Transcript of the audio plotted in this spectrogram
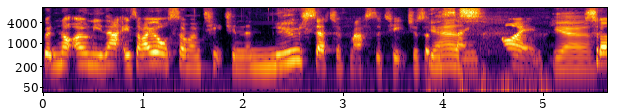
But not only that is i also am teaching the new set of master teachers at yes. the same time. Yeah. So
